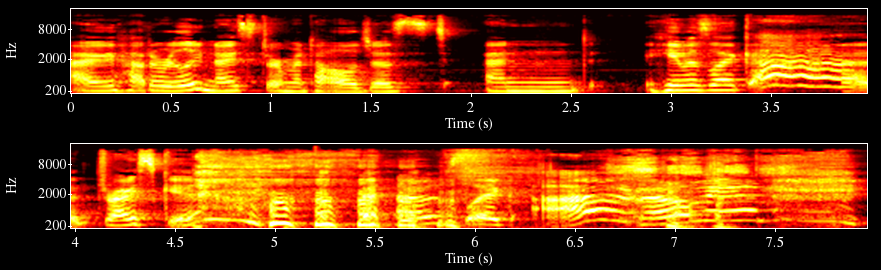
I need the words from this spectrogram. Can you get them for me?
I had a really nice dermatologist and he was like, ah, dry skin. I was like, I don't know, man.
